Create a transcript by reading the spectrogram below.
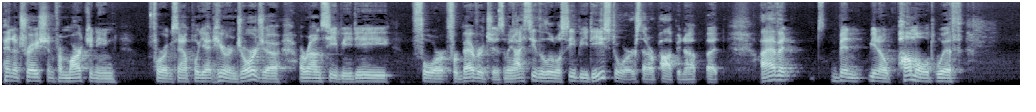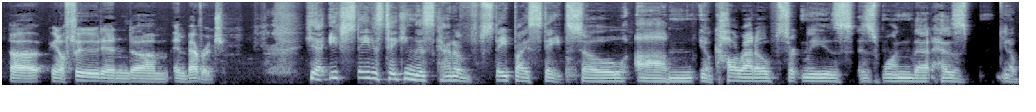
penetration from marketing, for example, yet here in Georgia around CBD for for beverages. I mean, I see the little CBD stores that are popping up, but I haven't been you know pummeled with uh, you know, food and um, and beverage. Yeah, each state is taking this kind of state by state. So, um, you know, Colorado certainly is is one that has you know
